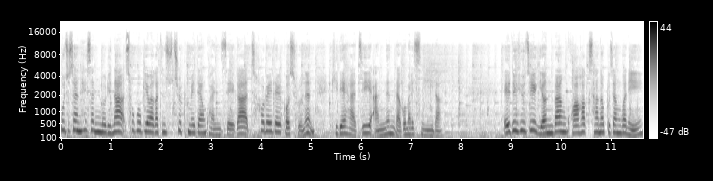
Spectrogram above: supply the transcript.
호주산 해산물이나 소고기와 같은 수출품에 대한 관세가 철회될 것으로는 기대하지 않는다고 말했습니다. 에드 휴직 연방 과학산업부 장관이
